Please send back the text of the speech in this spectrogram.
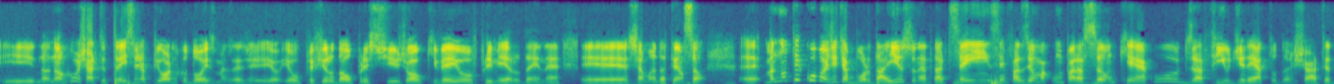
E não, não que o Uncharted 3 seja pior do que o 2, mas eu, eu prefiro dar o prestígio ao que veio primeiro, daí, né? É, chamando a atenção. É, mas não tem como a gente abordar isso, né, Dart, sem, sem fazer uma comparação que é com o desafio direto do Uncharted,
